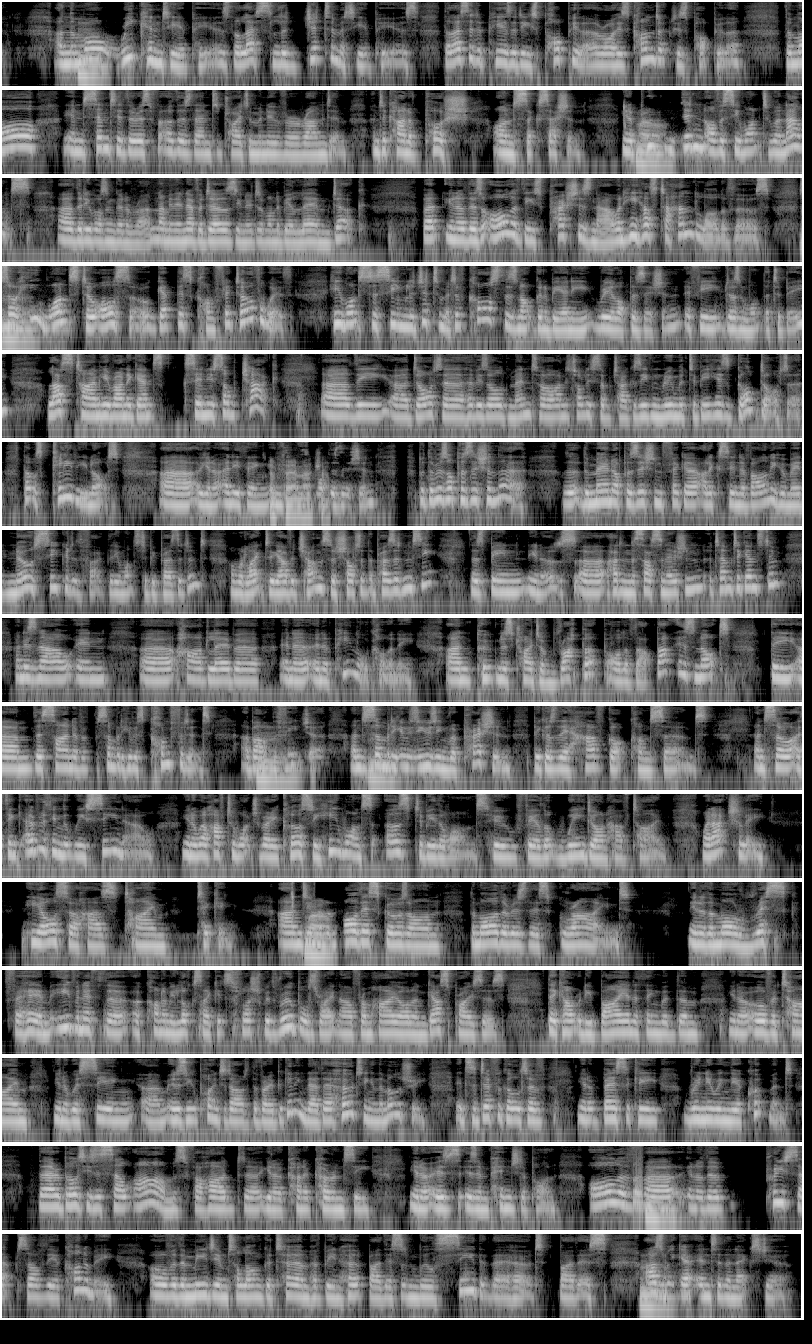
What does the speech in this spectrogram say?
And the mm. more weakened he appears, the less legitimate he appears, the less it appears that he's popular or his conduct is popular, the more incentive there is for others then to try to maneuver around him and to kind of push on succession. You know, Putin didn't obviously want to announce uh, that he wasn't going to run. I mean, he never does. You know, he doesn't want to be a lame duck. But you know, there's all of these pressures now, and he has to handle all of those. So mm. he wants to also get this conflict over with. He wants to seem legitimate. Of course, there's not going to be any real opposition if he doesn't want there to be. Last time he ran against Ksenia Sobchak, uh, the uh, daughter of his old mentor Anatoly Sobchak, is even rumored to be his goddaughter. That was clearly not, uh, you know, anything in terms of opposition. But there is opposition there the, the main opposition figure, Alexei Navalny, who made no secret of the fact that he wants to be president and would like to have a chance, a shot at the presidency. There's been, you know, uh, had an assassination attempt against him and is now in uh, hard labour in a, in a penal colony. And Putin has tried to wrap up all of that. That is not the um, the sign of somebody who is confident about mm. the hmm. future and somebody mm. who is using repression because they have got concerns. And so I think everything that we see now, you know, we'll have to watch very closely. He wants us to be the ones who feel that we don't have time, when actually he also has time ticking. And you wow. know, the more this goes on, the more there is this grind you know, the more risk for him. Even if the economy looks like it's flush with rubles right now from high oil and gas prices, they can't really buy anything with them. You know, over time, you know, we're seeing, um, as you pointed out at the very beginning there, they're hurting in the military. It's a difficult of, you know, basically renewing the equipment their ability to sell arms for hard, uh, you know, kind of currency, you know, is is impinged upon. All of, uh, hmm. you know, the precepts of the economy over the medium to longer term have been hurt by this, and we'll see that they're hurt by this mm. as we get into the next year.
